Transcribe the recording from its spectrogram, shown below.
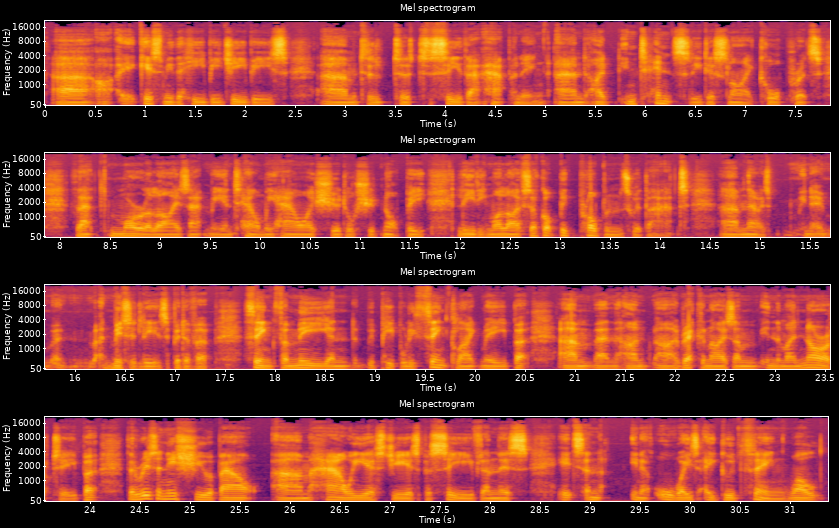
Uh, it gives me the heebie jeebies um, to, to, to see that happening, and I intensely dislike corporates that moralise at me and tell me how I should or should not be leading my life. So I've got big problems with that. Um, now, it's, you know, admittedly, it's a bit of a thing for me and people who think like me, but um, and I, I recognise I'm in the minority. But there is an issue about um, how ESG is perceived, and this it's an you know always a good thing. Well,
